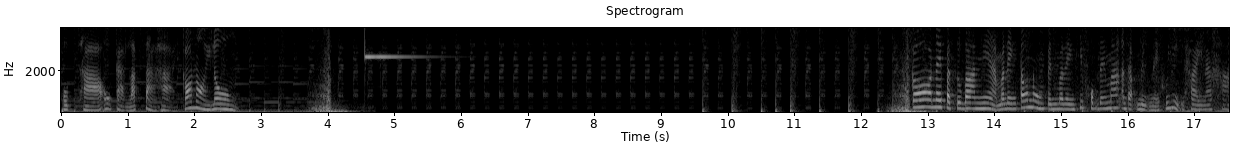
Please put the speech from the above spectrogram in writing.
พบช้าโอกาสรักษาหายก็น้อยลง ก็ในปัจจุบันเนี่ยมะเร็งเต้านมเป็นมะเร็งที่พบได้มากอันดับหนึ่งในผู้หญิงไทยนะคะ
